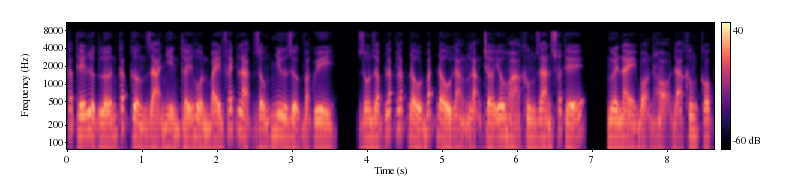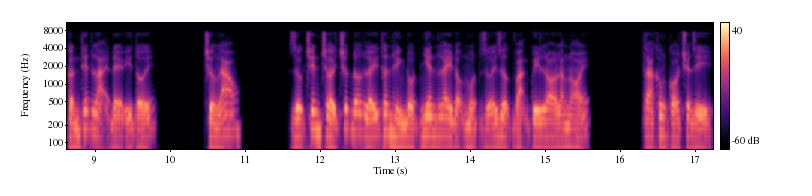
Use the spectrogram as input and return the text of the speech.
Các thế lực lớn các cường giả nhìn thấy hồn bay phách lạc giống như dược vạn quy, dồn dập lắc lắc đầu bắt đầu lẳng lặng chờ yêu hỏa không gian xuất thế, người này bọn họ đã không có cần thiết lại để ý tới. Trưởng lão, dược trên trời trước đỡ lấy thân hình đột nhiên lay động một dưới dược vạn quy lo lắng nói. Ta không có chuyện gì.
